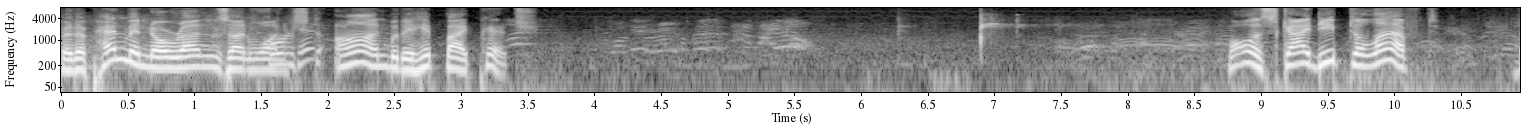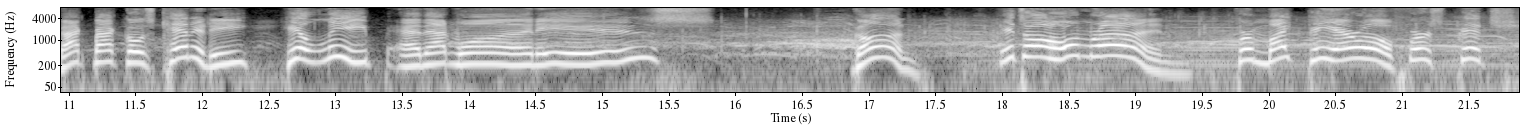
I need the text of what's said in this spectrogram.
For the Penmen, no runs on one. First hit. on with a hit by pitch. Ball is sky deep to left. Back, back goes Kennedy. He'll leap, and that one is gone. It's a home run for Mike Piero. First pitch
